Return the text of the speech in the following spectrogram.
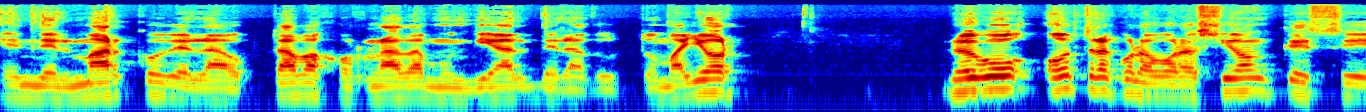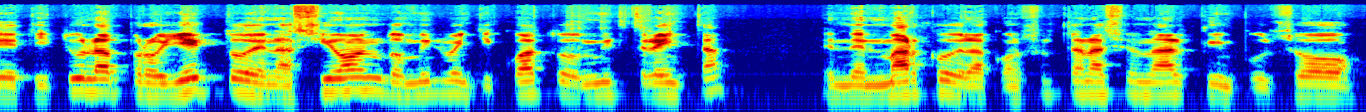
en el marco de la octava Jornada Mundial del Adulto Mayor. Luego, otra colaboración que se titula Proyecto de Nación 2024-2030 en el marco de la consulta nacional que impulsó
